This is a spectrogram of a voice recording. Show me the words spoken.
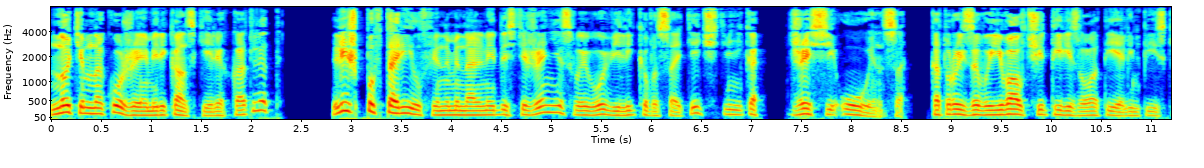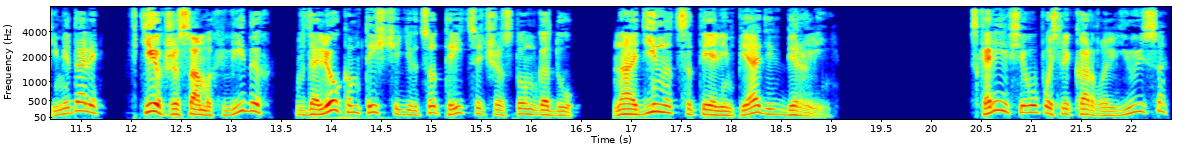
Но темнокожий американский легкоатлет лишь повторил феноменальные достижения своего великого соотечественника Джесси Оуэнса, который завоевал четыре золотые олимпийские медали в тех же самых видах в далеком 1936 году на 11-й Олимпиаде в Берлине. Скорее всего, после Карла Льюиса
